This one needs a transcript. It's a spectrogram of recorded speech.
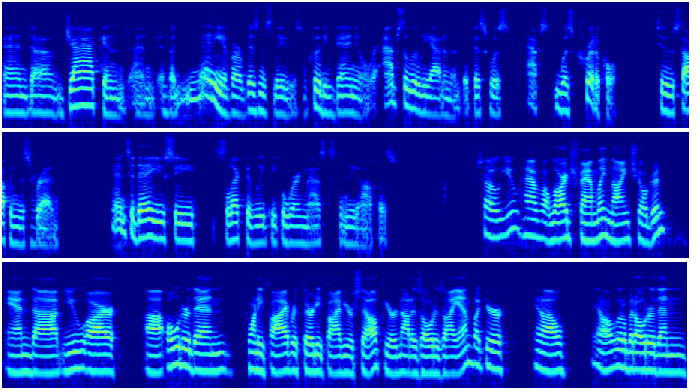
And um, Jack and, and, but many of our business leaders, including Daniel, were absolutely adamant that this was, abs- was critical to stopping the spread. Right. And today you see selectively people wearing masks in the office. So you have a large family, nine children, and uh, you are uh, older than 25 or 35 yourself. You're not as old as I am, but you're, you know, you know, a little bit older than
